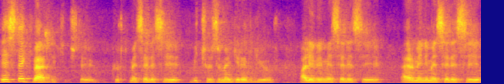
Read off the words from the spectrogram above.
destek verdik. İşte Kürt meselesi bir çözüme girebiliyor. Alevi meselesi, Ermeni meselesi,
